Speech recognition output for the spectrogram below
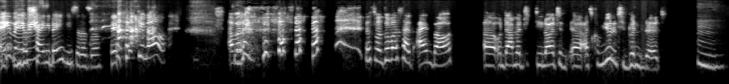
hey, liebe Babys. Shiny Babies oder so. ja, genau. Aber dass man sowas halt einbaut, äh, und damit die Leute äh, als Community bündelt. Hm.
